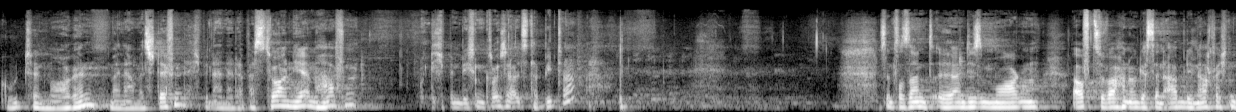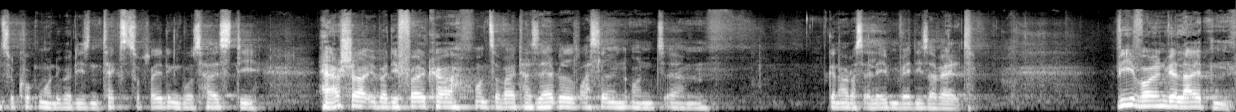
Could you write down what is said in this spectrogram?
Guten Morgen, mein Name ist Steffen, ich bin einer der Pastoren hier im Hafen und ich bin ein bisschen größer als Tabitha. Es ist interessant, äh, an diesem Morgen aufzuwachen und gestern Abend die Nachrichten zu gucken und über diesen Text zu predigen, wo es heißt, die Herrscher über die Völker und so weiter Säbel rasseln und ähm, genau das erleben wir dieser Welt. Wie wollen wir leiten?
